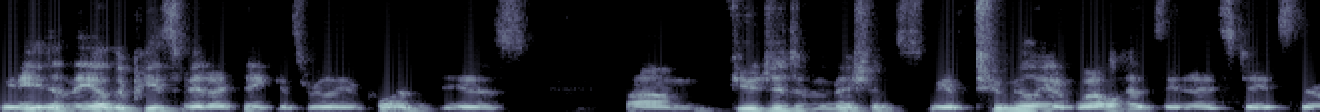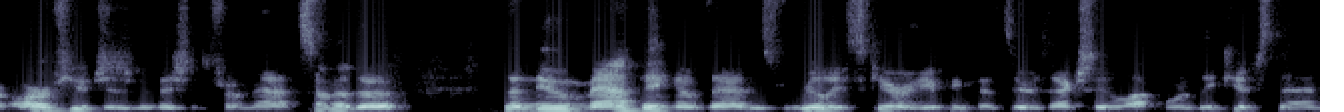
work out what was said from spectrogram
we need. And the other piece of it, I think is really important is um, fugitive emissions. We have 2 million wellheads in the United States. There are fugitive emissions from that. Some of the the new mapping of that is really scary because there's actually a lot more leakage than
